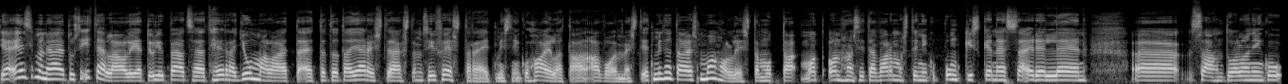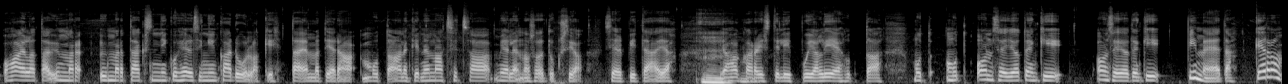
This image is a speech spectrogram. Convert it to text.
ja ensimmäinen ajatus itsellä oli, että ylipäätään, että Herra Jumala, että, että tota, järjestetäänkö tämmöisiä festareita, missä niin kuin hailataan avoimesti. Että miten tämä olisi mahdollista, mutta, mutta onhan sitä varmasti niin kuin punkkiskeneessä edelleen. Öö, saahan tuolla niin kuin hailata ymmär, ymmärtääkseni niin kuin Helsingin kaduillakin, tai en mä tiedä, mutta ainakin ne natsit saa mielenosoituksia siellä pitää ja, mm. ja hakaristilippuja liehuttaa. Mutta mut on se jotenkin on se jotenkin pimeätä. Kerro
